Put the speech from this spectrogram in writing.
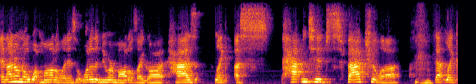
and I don't know what model it is, but one of the newer models I got has like a patented spatula that like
